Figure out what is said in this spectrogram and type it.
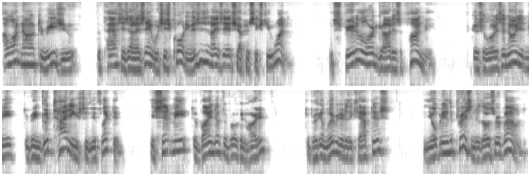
I want now to read you the passage on Isaiah, which is quoting. This is in Isaiah chapter 61. The Spirit of the Lord God is upon me, because the Lord has anointed me to bring good tidings to the afflicted. He sent me to bind up the brokenhearted, to bring liberty to the captives, and the opening of the prison to those who are bound,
